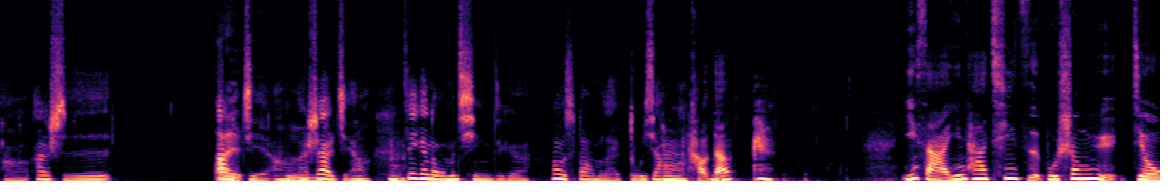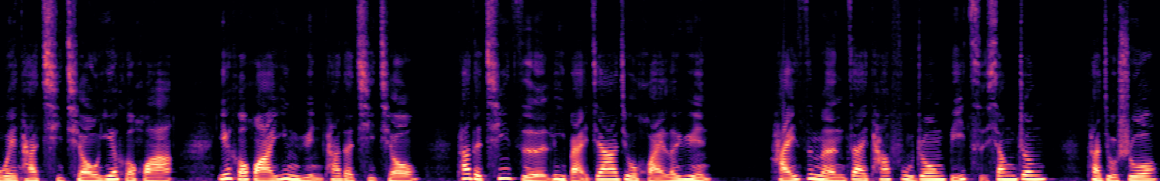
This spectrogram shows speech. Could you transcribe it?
啊二十二节啊，嗯二十二节哈。嗯这个呢，我们请这个 Rose 帮我们来读一下好嗯，吗？好的。以撒因他妻子不生育，就为他祈求耶和华，耶和华应允他的祈求，他的妻子利百加就怀了孕。孩子们在他腹中彼此相争，他就说：“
